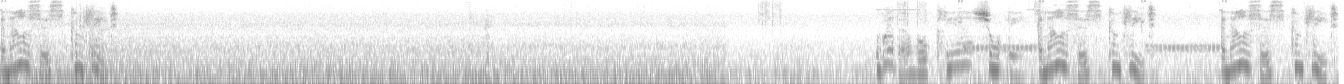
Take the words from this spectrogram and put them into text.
Analysis complete. Weather will clear shortly. Analysis complete. Analysis complete.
